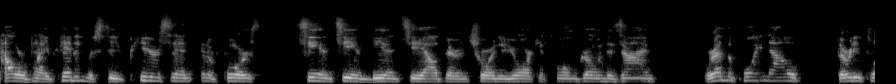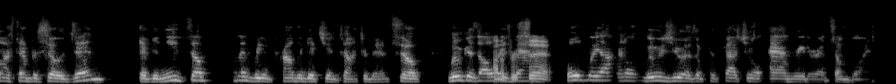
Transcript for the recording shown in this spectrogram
Power Pipe Hitting with Steve Peterson, and of course, CNC and BNC out there in Troy, New York at Homegrown Design. We're at the point now, 30 plus episodes in. If you need something, we can probably get you in touch with it. So, Luke, is always, man, hopefully I don't lose you as a professional ad reader at some point.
